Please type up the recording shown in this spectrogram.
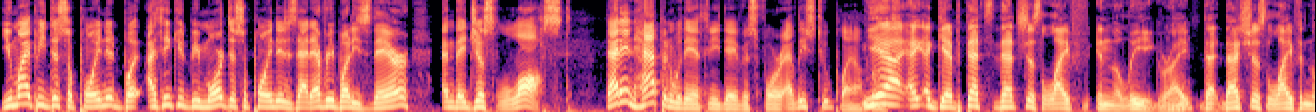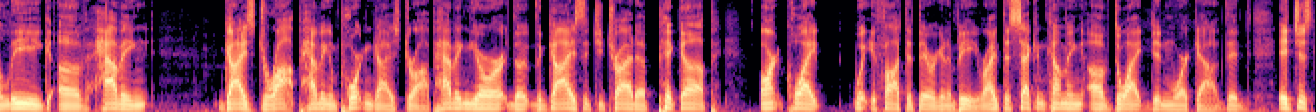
you might be disappointed, but I think you'd be more disappointed is that everybody's there and they just lost. That didn't happen with Anthony Davis for at least two playoff. runs. Yeah, I, I get, it, but that's that's just life in the league, mm-hmm. right? That that's just life in the league of having guys drop, having important guys drop, having your the the guys that you try to pick up aren't quite what you thought that they were going to be, right? The second coming of Dwight didn't work out. Did it just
